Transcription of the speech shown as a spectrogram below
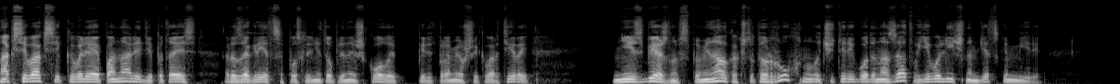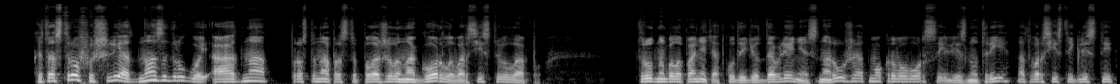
Акси-Вакси, ковыляя по наледи, пытаясь разогреться после нетопленной школы перед промерзшей квартирой, неизбежно вспоминал, как что-то рухнуло четыре года назад в его личном детском мире. Катастрофы шли одна за другой, а одна просто-напросто положила на горло ворсистую лапу. Трудно было понять, откуда идет давление, снаружи от мокрого ворса или изнутри от ворсистой глисты.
